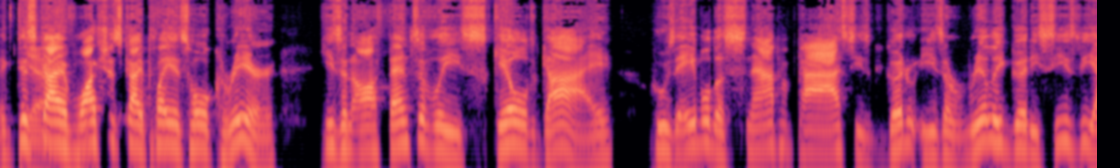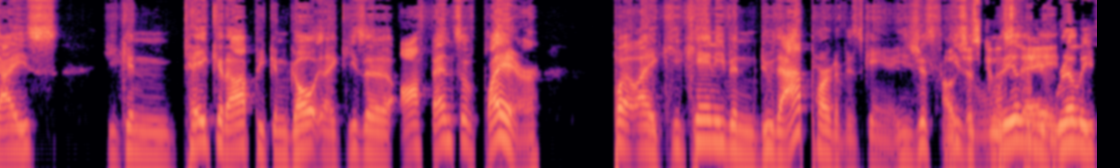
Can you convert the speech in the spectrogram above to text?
Like this Yeah. guy, I've watched this guy play his whole career. He's an offensively skilled guy who's able to snap a pass. He's good. He's a really good. He sees the ice. He can take it up. He can go. Like he's an offensive player, but like he can't even do that part of his game. He's just he's just really say- really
